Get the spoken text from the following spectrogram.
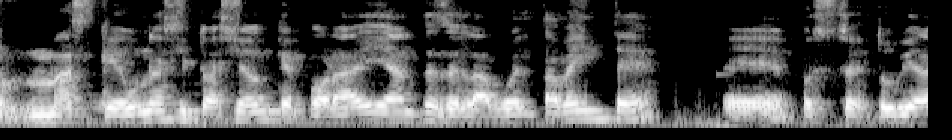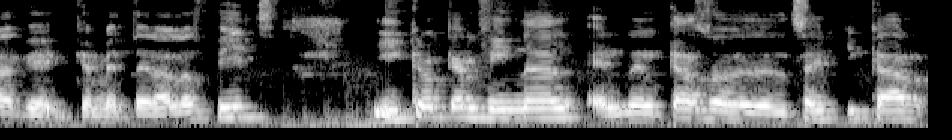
más que una situación que por ahí antes de la vuelta 20 eh, pues se tuviera que, meter a los pits. Y creo que al final, en el caso del safety car,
